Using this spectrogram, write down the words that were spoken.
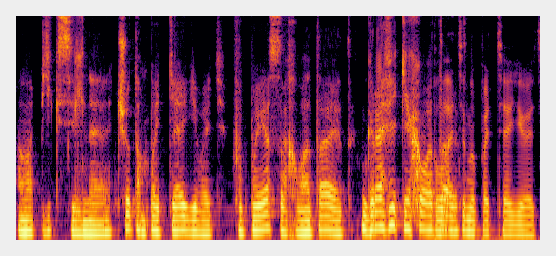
Она пиксельная. Что там подтягивать? FPS хватает, графики хватает. Платину подтягивать.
